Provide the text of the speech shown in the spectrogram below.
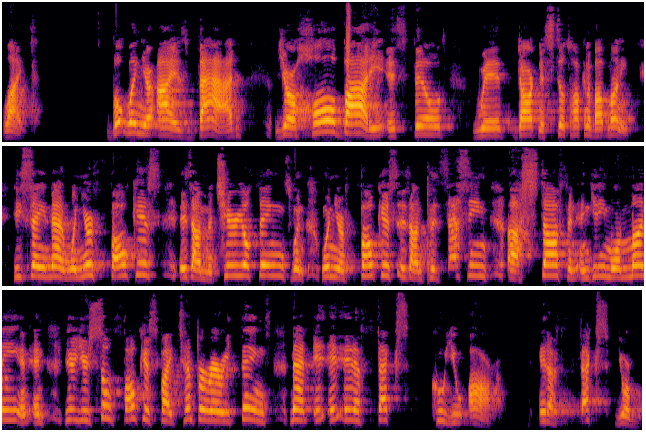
light. But when your eye is bad, your whole body is filled with darkness. Still talking about money. He's saying, man, when your focus is on material things, when, when your focus is on possessing uh, stuff and, and getting more money, and, and you're, you're so focused by temporary things, man, it, it, it affects who you are. It affects your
